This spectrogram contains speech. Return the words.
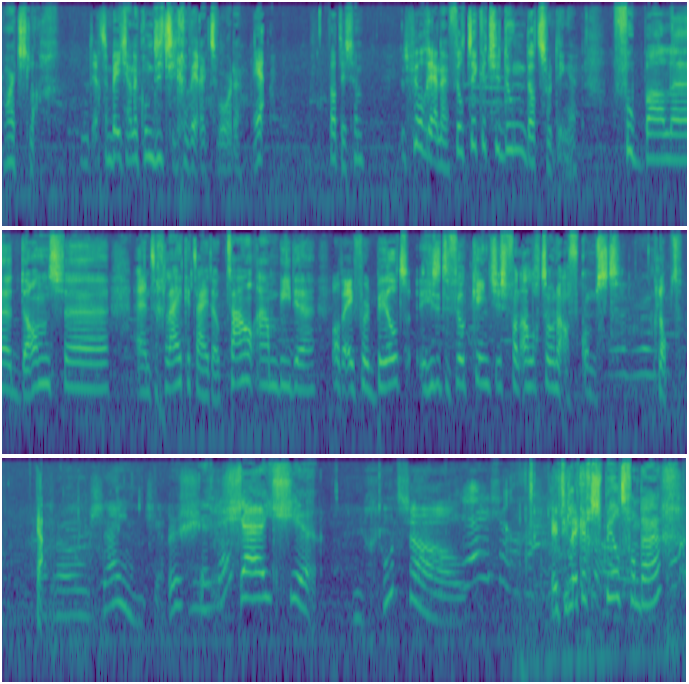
hartslag. Er moet echt een beetje aan de conditie gewerkt worden. Ja, dat is hem. Dus veel rennen, veel ticketje doen, dat soort dingen. Voetballen, dansen en tegelijkertijd ook taal aanbieden. Want even voor het beeld, hier zitten veel kindjes van allochtone afkomst. Klopt. Ja. Rozijntje. Rozijntje. Goed zo. Heeft u lekker gespeeld vandaag?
